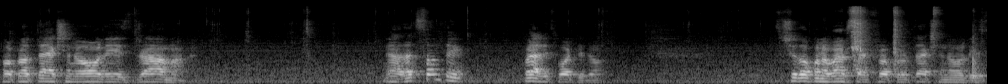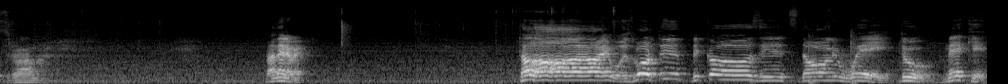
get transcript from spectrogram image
For protection, all this drama. Now that's something, well, it's worth it though. Should open a website for protection, all this drama. But anyway, the lie was worth it because it's the only way to make it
